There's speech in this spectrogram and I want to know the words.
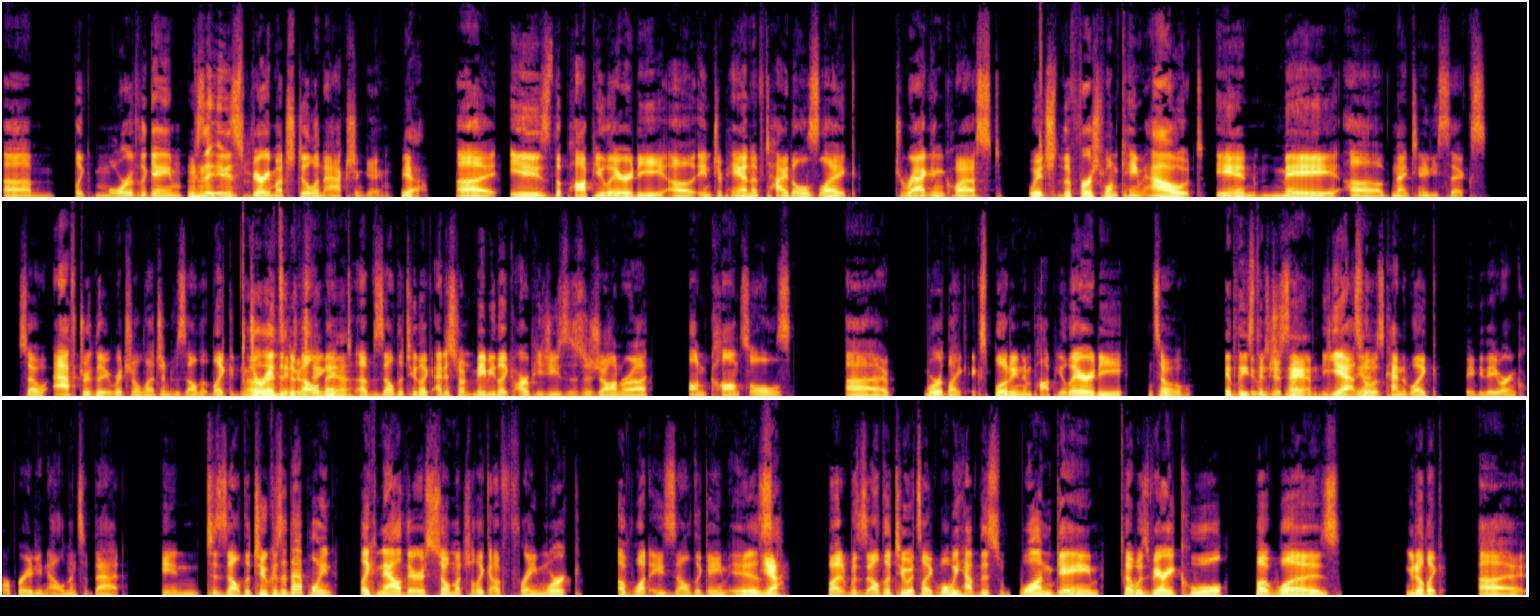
um like more of the game because Mhm. it is very much still an action game Yeah. uh is the popularity uh in Japan of titles like Dragon Quest which the first one came out in May of 1986 so after the original Legend of Zelda like Oh, during the development of Zelda 2 like I just don't maybe like RPGs as a genre on consoles uh were like exploding in popularity and so At least in just like- Japan. yeah, so Yeah. it was kind of like maybe they were incorporating elements of that into Zelda 2 because at that point like now there is so much like a framework of what a Zelda game is. yeah. But with Zelda 2 it's like well we have this one game that was very cool but was you know like uh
